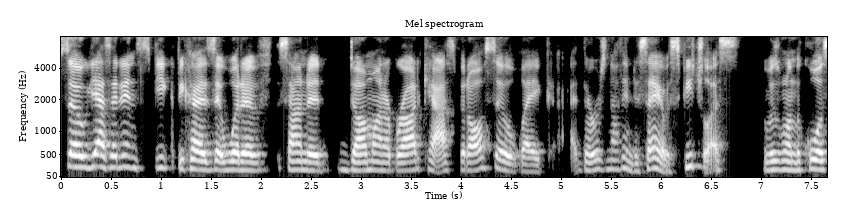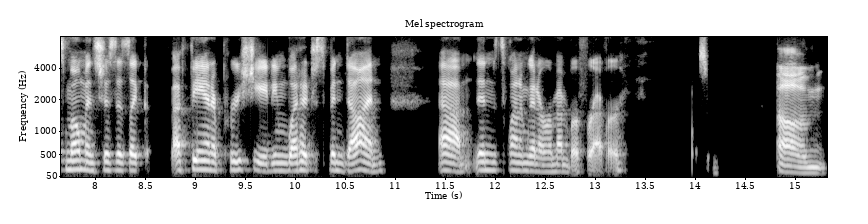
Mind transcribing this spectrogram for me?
So, yes, I didn't speak because it would have sounded dumb on a broadcast, but also like there was nothing to say. I was speechless. It was one of the coolest moments just as like a fan appreciating what had just been done. Um, and it's one I'm going to remember forever. Awesome. Um,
